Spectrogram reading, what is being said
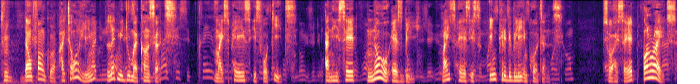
trucs d'enfants, quoi. I told him, let me do my concerts. MySpace is for kids. And he said, no, SB. MySpace is incredibly important. So I said, all right,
